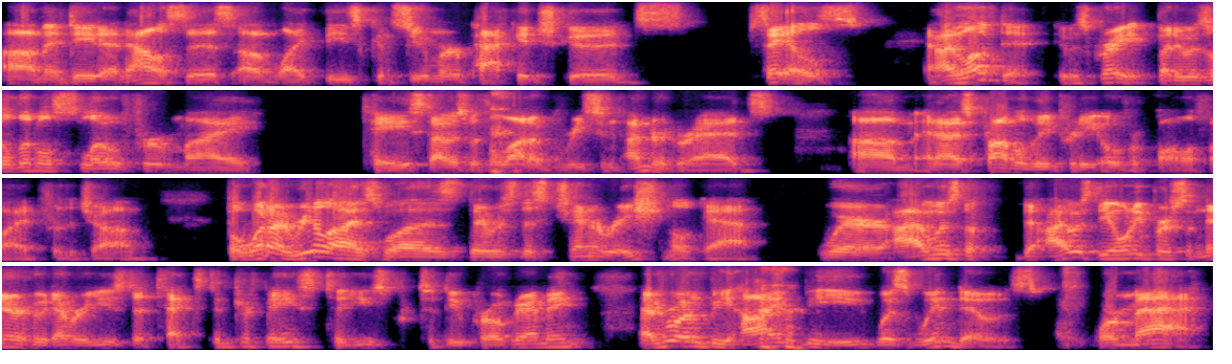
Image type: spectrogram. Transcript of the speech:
um, and data analysis of like these consumer packaged goods sales and I loved it. It was great, but it was a little slow for my taste. I was with a lot of recent undergrads, um, and I was probably pretty overqualified for the job. But what I realized was there was this generational gap where I was the I was the only person there who'd ever used a text interface to use to do programming. Everyone behind me was Windows or Mac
